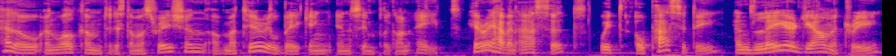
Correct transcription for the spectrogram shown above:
Hello and welcome to this demonstration of material baking in Simplygon 8. Here I have an asset with opacity and layer geometry,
